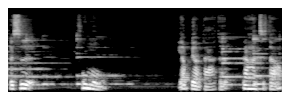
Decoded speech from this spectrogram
可是父母要表达的，让他知道，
